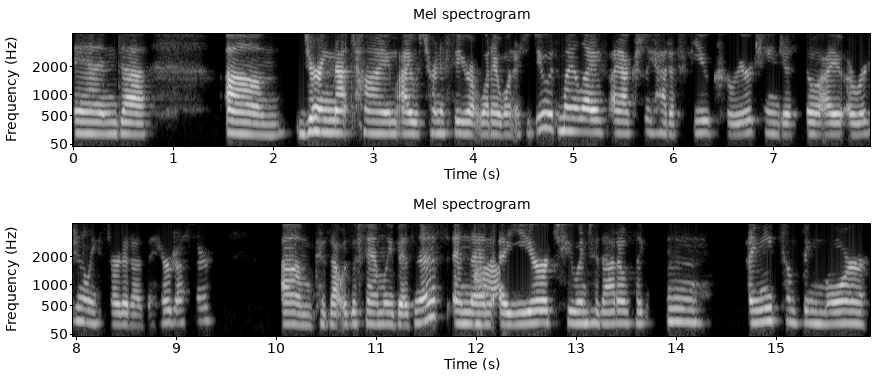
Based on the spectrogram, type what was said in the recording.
and uh, um, during that time, I was trying to figure out what I wanted to do with my life. I actually had a few career changes. So I originally started as a hairdresser because um, that was a family business. And then a year or two into that, I was like, mm, I need something more.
